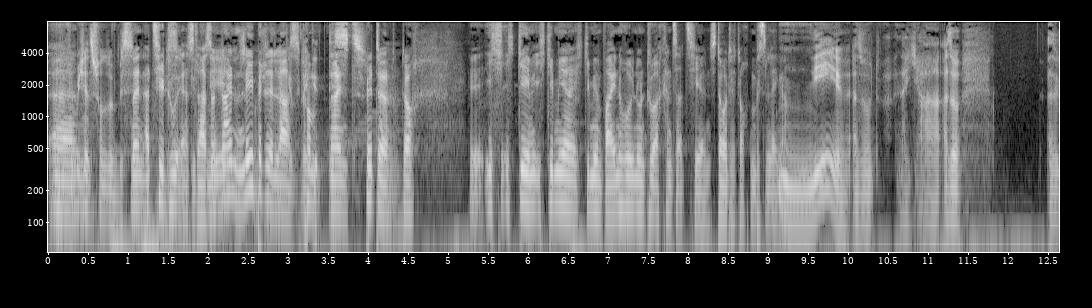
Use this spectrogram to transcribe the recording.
ich fühle mich jetzt schon so ein bisschen. Nein, erzähl du erst, Lars. Nein, nee, bitte, Lars. Komm, nein, bitte, doch. Ich, ich gehe ich geh mir, ich geh mir Wein holen und du kannst erzählen. Es dauert ja doch ein bisschen länger. Nee, also, naja, also, also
